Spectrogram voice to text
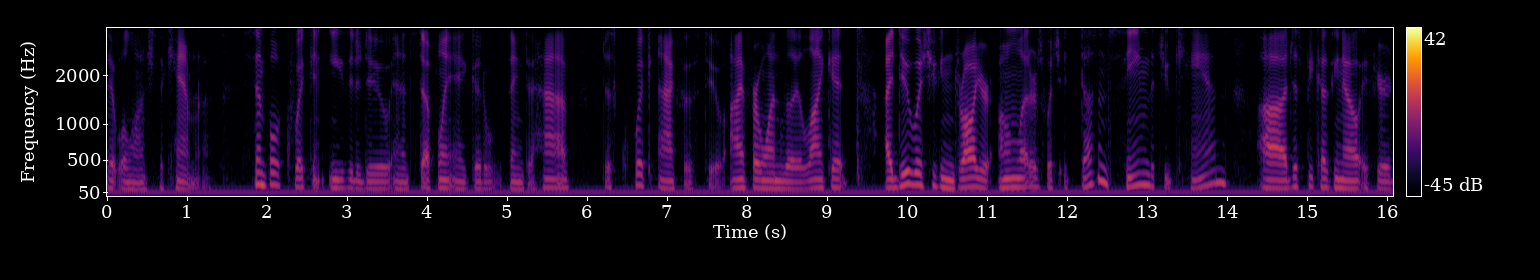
it will launch the camera. Simple, quick, and easy to do, and it's definitely a good thing to have. Just quick access to. I, for one, really like it. I do wish you can draw your own letters, which it doesn't seem that you can, uh, just because, you know, if you're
